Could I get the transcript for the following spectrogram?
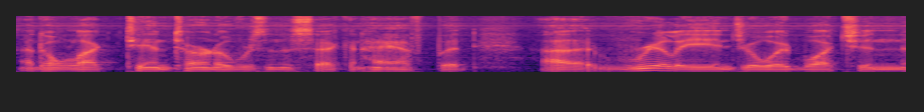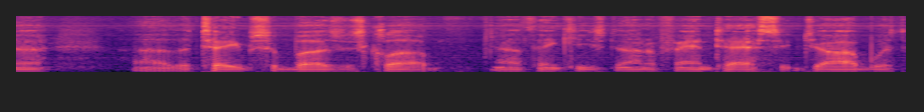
I don't like 10 turnovers in the second half, but I really enjoyed watching uh, uh, the tapes of Buzz's club. I think he's done a fantastic job with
